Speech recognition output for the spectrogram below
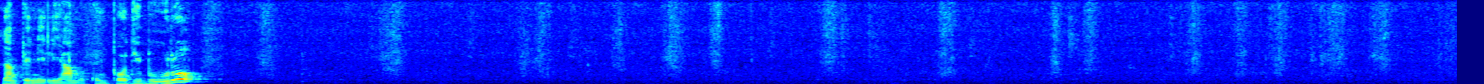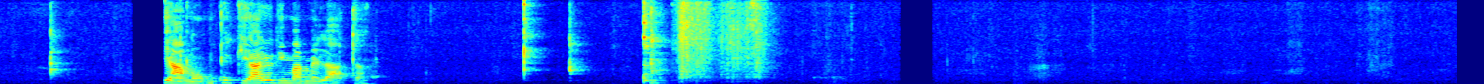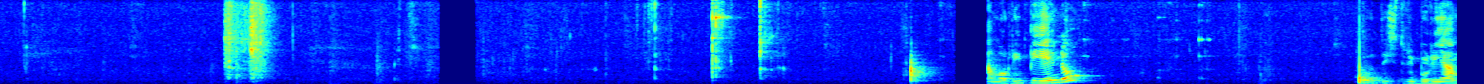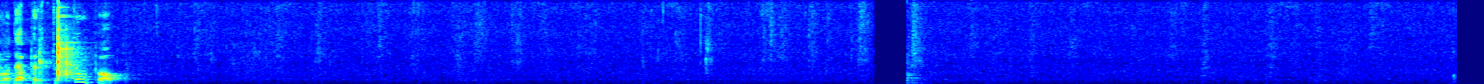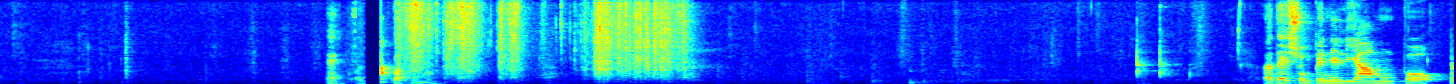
La impennelliamo con un po' di burro. Mettiamo un cucchiaio di marmellata ripieno, lo distribuiamo dappertutto un po'. Ecco, acqua prima. Adesso pennelliamo un po'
